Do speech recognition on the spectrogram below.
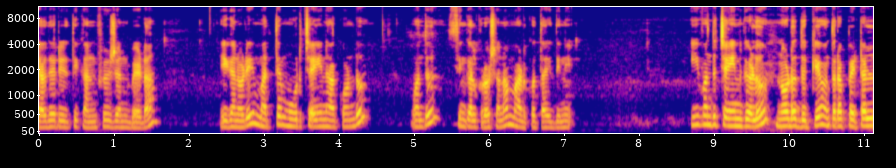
ಯಾವುದೇ ರೀತಿ ಕನ್ಫ್ಯೂಷನ್ ಬೇಡ. ಈಗ ನೋಡಿ, ಮತ್ತೆ ಮೂರು ಚೈನ್ ಹಾಕ್ಕೊಂಡು ಒಂದು ಸಿಂಗಲ್ ಕ್ರೋಶನ ಮಾಡ್ಕೋತಾ ಇದ್ದೀನಿ. ಈ ಒಂದು ಚೈನ್ಗಳು ನೋಡೋದಕ್ಕೆ ಒಂಥರ ಪೆಟಲ್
